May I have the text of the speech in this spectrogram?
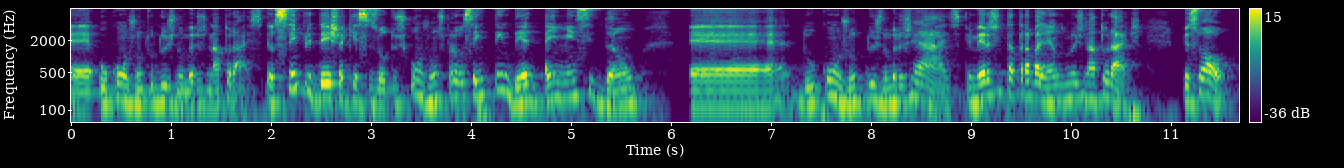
é, o conjunto dos números naturais. Eu sempre deixo aqui esses outros conjuntos para você entender a imensidão é, do conjunto dos números reais. Primeiro, a gente está trabalhando nos naturais. Pessoal,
